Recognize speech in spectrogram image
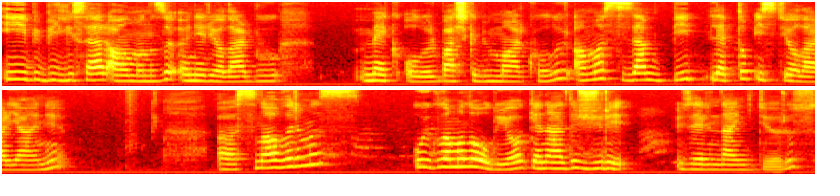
iyi bir bilgisayar almanızı öneriyorlar. Bu Mac olur, başka bir marka olur ama sizden bir laptop istiyorlar yani. Ee, sınavlarımız uygulamalı oluyor. Genelde jüri üzerinden gidiyoruz.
